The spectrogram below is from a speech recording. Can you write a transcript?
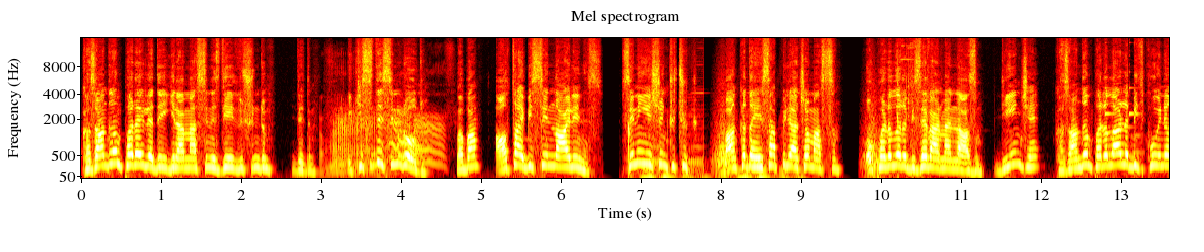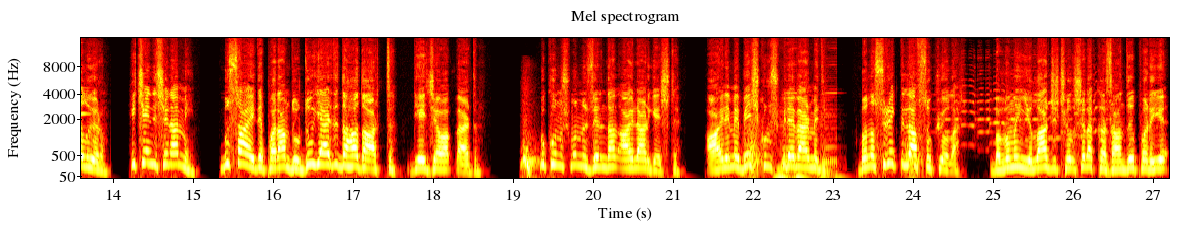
kazandığım parayla da ilgilenmezsiniz diye düşündüm dedim. İkisi de sinir oldu. Babam, Altay biz senin aileniz. Senin yaşın küçük. Bankada hesap bile açamazsın. O paraları bize vermen lazım. Deyince kazandığım paralarla bitcoin alıyorum. Hiç endişelenmeyin. Bu sayede param durduğu yerde daha da arttı diye cevap verdim. Bu konuşmanın üzerinden aylar geçti. Aileme beş kuruş bile vermedim. Bana sürekli laf sokuyorlar. Babamın yıllarca çalışarak kazandığı parayı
